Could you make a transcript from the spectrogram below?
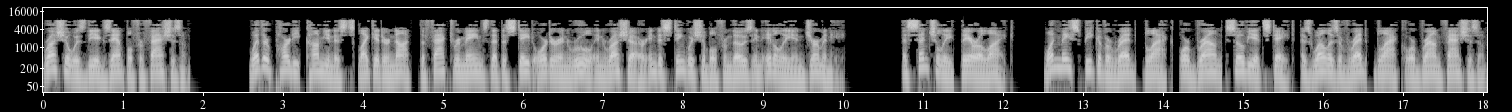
Russia was the example for fascism. Whether party communists like it or not, the fact remains that the state order and rule in Russia are indistinguishable from those in Italy and Germany. Essentially, they are alike. One may speak of a red, black, or brown Soviet state, as well as of red, black or brown fascism.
